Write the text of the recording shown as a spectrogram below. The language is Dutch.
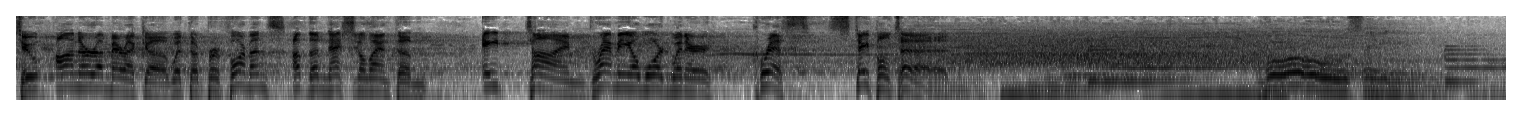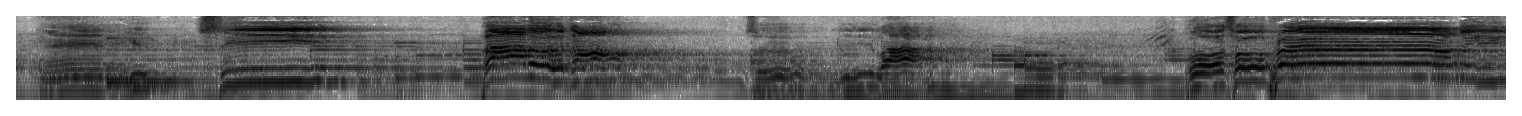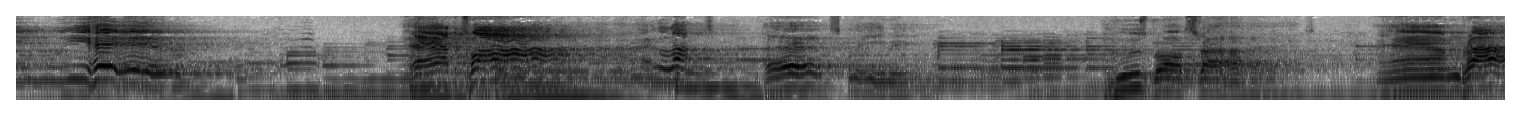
To honor America with the performance of the national anthem, eight time Grammy Award winner Chris Stapleton. and bright.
